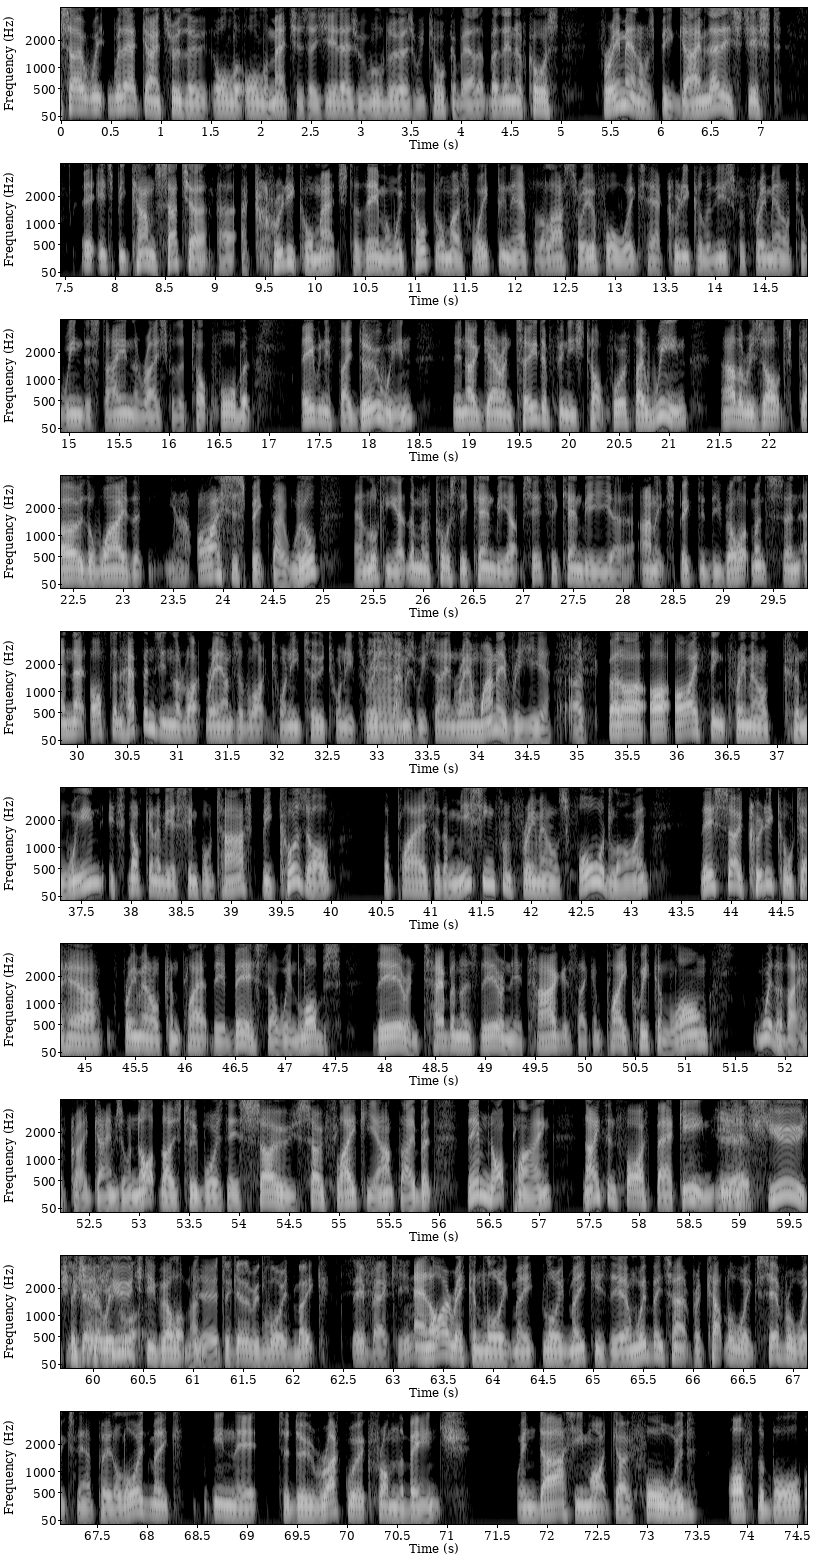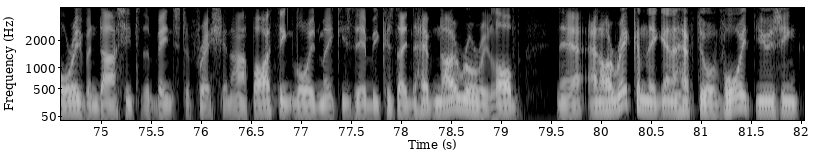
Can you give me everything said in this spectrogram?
So we, without going through the, all the, all the matches as yet, as we will do as we talk about it, but then of course Fremantle's big game. That is just it's become such a, a, a, critical match to them. And we've talked almost weekly now for the last three or four weeks how critical it is for Fremantle to win to stay in the race for the top four. But even if they do win, they're no guarantee to finish top four. If they win and other results go the way that you know I suspect they will, and looking at them, of course, there can be upsets, there can be uh, unexpected developments, and, and that often happens in the like, rounds of like 22, 23, mm. same as we say in round one every year. Uh, but I, I, I think Fremantle can win. It's not going to be a simple task because of the players that are missing from Fremantle's forward line. They're so critical to how Fremantle can play at their best. So when Lobb's there and Taberner's there and their targets. They can play quick and long. Whether they have great games or not, those two boys, they're so, so flaky, aren't they? But them not playing, Nathan Fyfe back in yes. is a huge, together a huge development. Yeah, together with Lloyd Meek. They're back in. And I reckon Lloyd Meek, Lloyd Meek is there. And we've been saying it for a couple of weeks, several weeks now, Peter. Lloyd Meek in there to do ruck work from the bench when Darcy might go forward off the ball or even Darcy to the bench to freshen up. I think Lloyd Meek is there because they have no Rory Lobb now, and I reckon they're going to have to avoid using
